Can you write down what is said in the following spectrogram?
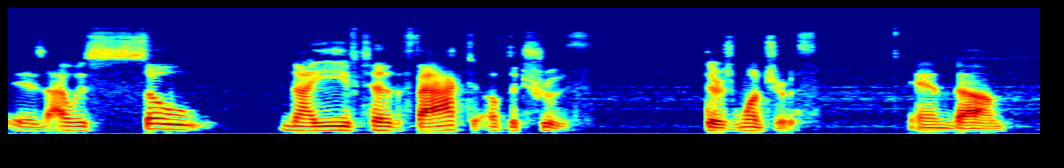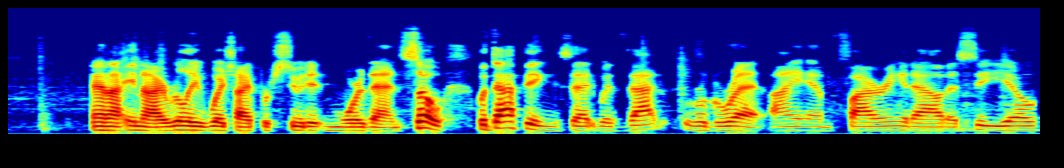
is I was so naive to the fact of the truth. There's one truth, and um, and I, you know, I really wish I pursued it more then. So, with that being said, with that regret, I am firing it out as CEO.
